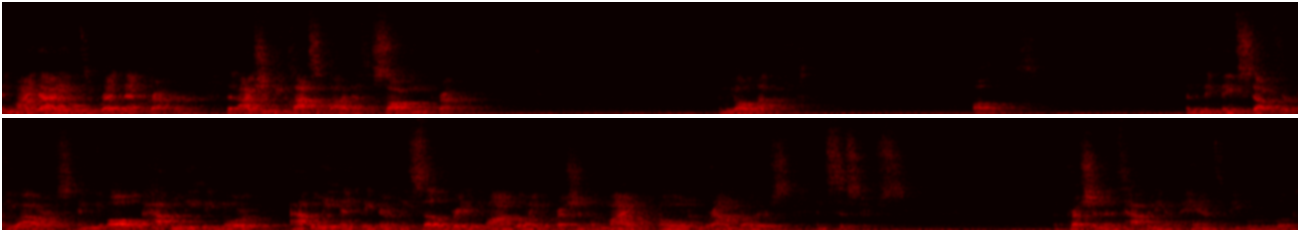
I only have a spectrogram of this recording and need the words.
and my daddy was a redneck cracker, that I should be classified as a soggy cracker. And we all laughed. All. And the nickname stuck for a few hours, and we all happily ignored happily and ignorantly celebrated the ongoing oppression of my own brown brothers and sisters. Oppression that is happening at the hands of people who look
